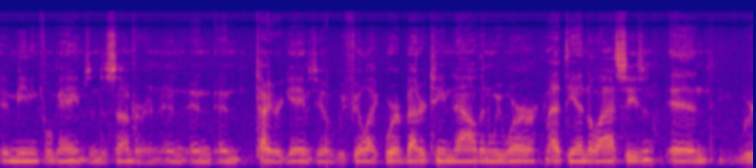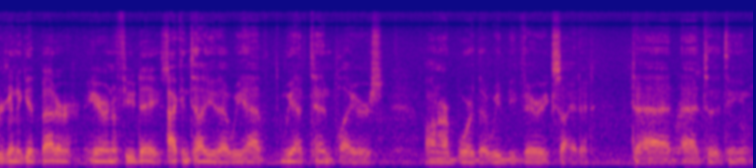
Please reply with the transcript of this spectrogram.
in meaningful games in December and, and, and, and tighter games. You know, we feel like we're a better team now than we were at the end of last season, and we're going to get better here in a few days. I can tell you that we have we have 10 players on our board that we'd be very excited to add add to the team.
